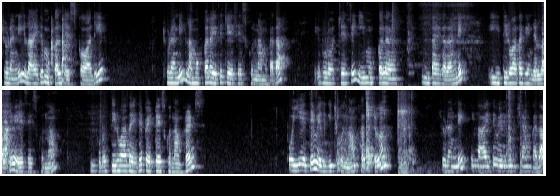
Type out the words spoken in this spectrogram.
చూడండి ఇలా అయితే ముక్కలు చేసుకోవాలి. చూడండి ఇలా ముక్కలు అయితే చేసేసుకున్నాం కదా. ఇప్పుడు వచ్చేసి ఈ ముక్కలు ఉంటాయి కదండి. ఈ తిరువాత గింజల్లో అయితే వేసేసుకుందాం. ఇప్పుడు తిరువాత అయితే పెట్టేసుకుందాం ఫ్రెండ్స్. పొయ్యి అయితే వెలిగించుకుందాం ఫస్ట్. చూడండి ఇలా అయితే వెలిగించాం కదా.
